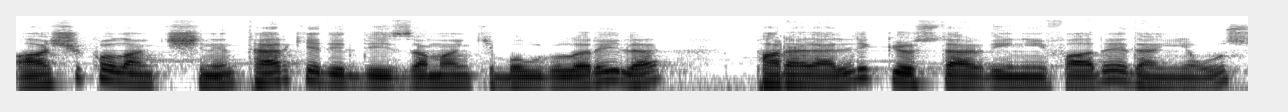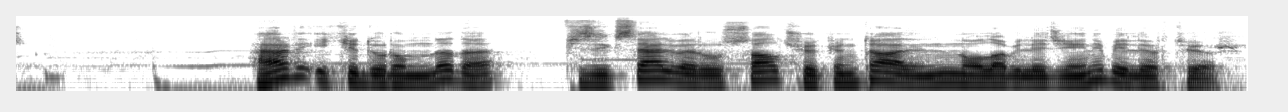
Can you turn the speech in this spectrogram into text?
aşık olan kişinin terk edildiği zamanki bulgularıyla paralellik gösterdiğini ifade eden Yavuz, her iki durumda da fiziksel ve ruhsal çöküntü halinin olabileceğini belirtiyor.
